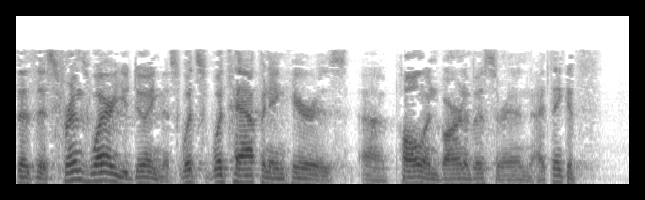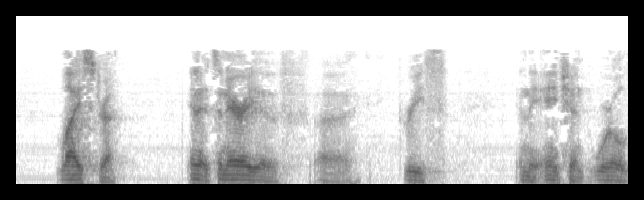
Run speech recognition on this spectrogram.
says this Friends, why are you doing this? What's, what's happening here is uh, Paul and Barnabas are in, I think it's Lystra, and it's an area of uh, Greece in the ancient world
